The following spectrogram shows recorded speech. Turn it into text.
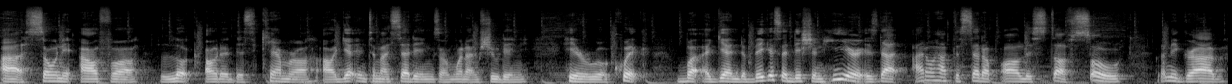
a Sony Alpha look out of this camera. I'll get into my settings on what I'm shooting here real quick. But again, the biggest addition here is that I don't have to set up all this stuff. So let me grab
